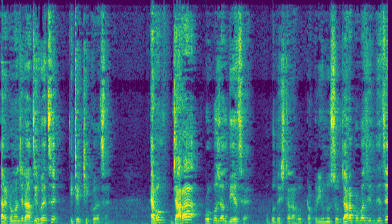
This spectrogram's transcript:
তারেক রহমান যে রাজি হয়েছে, এটাই ঠিক করেছে। এবং যারা প্রপোজাল দিয়েছে, উপদেষ্টারা হোক, ডক্টর ইউনুস হোক, যারা প্রপোজাল দিয়েছে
